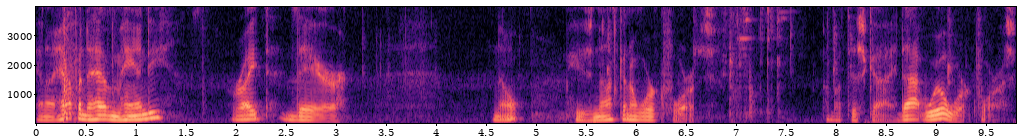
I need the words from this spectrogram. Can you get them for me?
and I happen to have him handy right there. No, he's not going to work for us. How about this guy? That will work for us.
